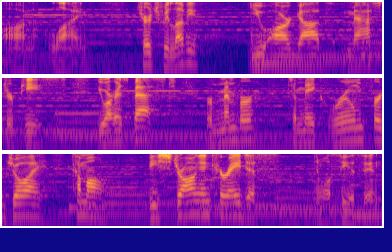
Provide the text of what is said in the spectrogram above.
online. Church, we love you. You are God's masterpiece. You are His best. Remember to make room for joy. Come on, be strong and courageous, and we'll see you soon.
